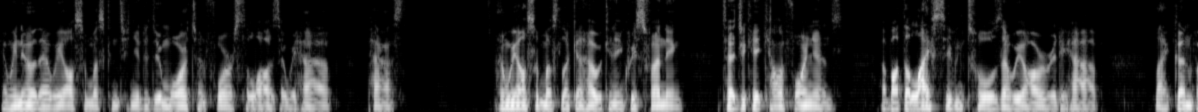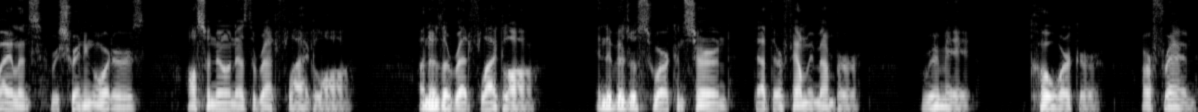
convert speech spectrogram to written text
And we know that we also must continue to do more to enforce the laws that we have passed And we also must look at how we can increase funding to educate Californians about the life saving tools that we already have, like gun violence restraining orders, also known as the red flag law. Under the red flag law, individuals who are concerned that their family member, roommate, co worker, or friend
